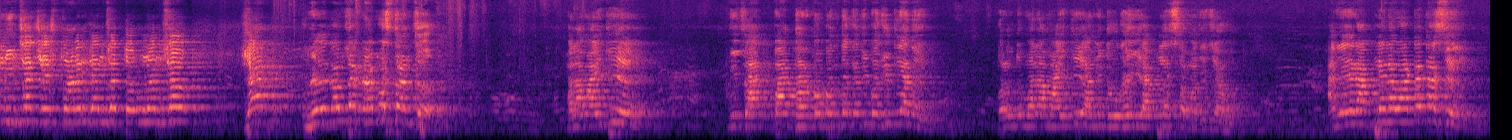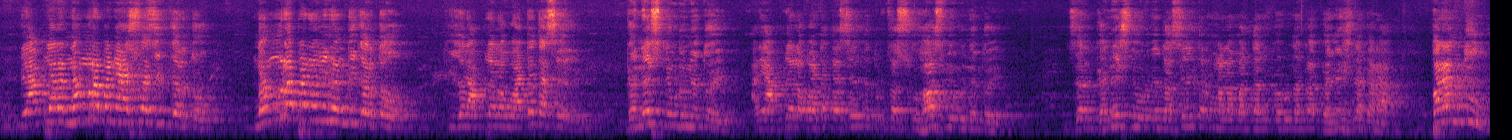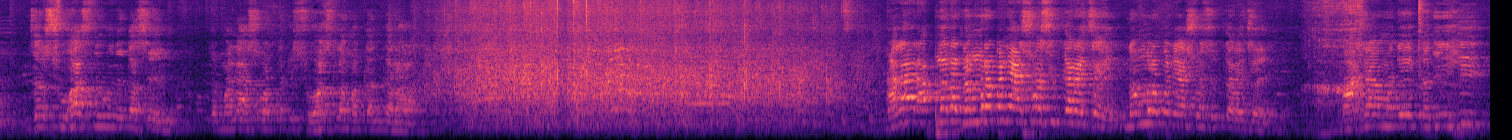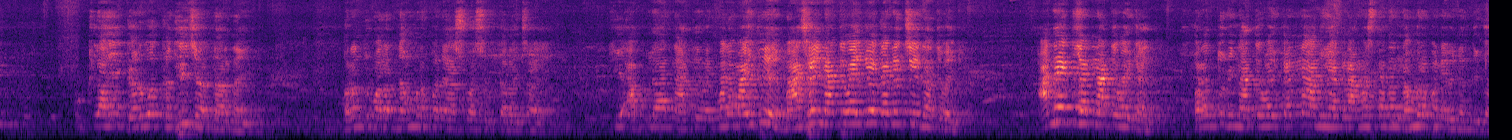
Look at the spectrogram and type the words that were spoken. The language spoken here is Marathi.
भगिनींचं ज्येष्ठ नागरिकांचं तरुणांचं या वेळगावच्या ग्रामस्थांचं. मला माहिती आहे मी जातपात धर्मबंध कधी बघितला नाही परंतु मला माहिती आहे आम्ही दोघंही आपल्याच समाजाचे आहोत. आणि जर आपल्याला वाटत असेल मी आपल्याला नम्रपणे आश्वासित करतो नम्रपणे विनंती करतो की जर आपल्याला वाटत असेल गणेश निवडून येतोय आणि आपल्याला वाटत असेल तर तुमचा सुहास निवडून येतोय. जर गणेश निवडून येत असेल तर मला मतदान करू नका गणेशला करा. परंतु जर सुहास निवडून येत असेल तर मला असं वाटतं की सुहासला मतदान करा. मला आपल्याला नम्रपणे आश्वासित करायचं आहे नम्रपणे आश्वासित करायचं आहे माझ्यामध्ये कधीही कुठलाही गर्व कधीच येणार नाही. परंतु मला नम्रपणे आश्वासित करायचं आहे की आपल्या नातेवाईक मला माहिती आहे माझेही नातेवाईक आहे गणेशचेही नातेवाईक अनेक जण नातेवाईक आहेत. परंतु मी नातेवाईकांना आणि या ग्रामस्थांना नम्रपणे विनंती करतो.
